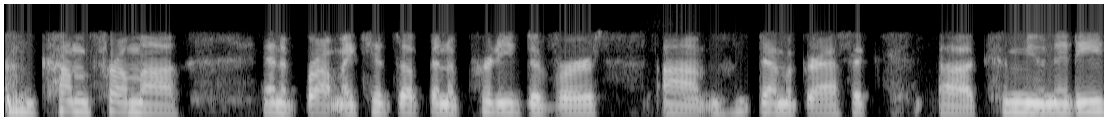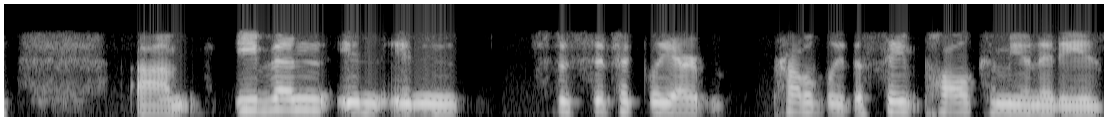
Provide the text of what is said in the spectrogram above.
come from a and have brought my kids up in a pretty diverse um, demographic uh, community. Um, even in in specifically our probably the St. Paul communities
